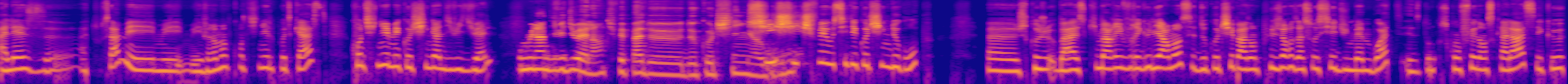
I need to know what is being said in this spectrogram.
à l'aise à tout ça, mais, mais, mais vraiment continuer le podcast, continuer mes coachings individuels. Formule individuelle, hein. tu fais pas de, de coaching Si, si, je fais aussi des coachings de groupe. Euh, ce, que je, bah, ce qui m'arrive régulièrement, c'est de coacher par exemple plusieurs associés d'une même boîte. Et donc, ce qu'on fait dans ce cas-là, c'est que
